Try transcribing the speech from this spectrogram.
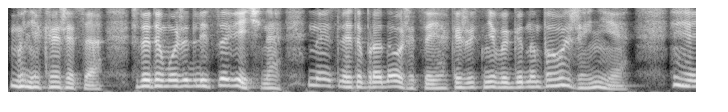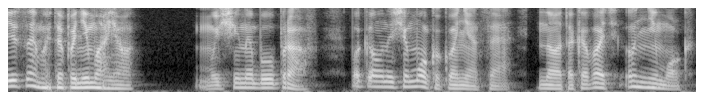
Мне кажется, что это может длиться вечно, но если это продолжится, я окажусь в невыгодном положении. Я и сам это понимаю. Мужчина был прав, пока он еще мог уклоняться, но атаковать он не мог.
